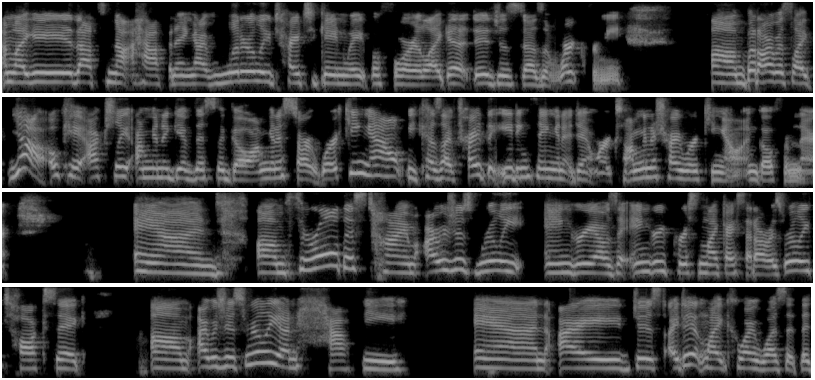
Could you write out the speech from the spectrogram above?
I'm like, eh, that's not happening. I've literally tried to gain weight before. Like it, it just doesn't work for me. Um, but I was like, yeah, okay, actually, I'm going to give this a go. I'm going to start working out because I've tried the eating thing and it didn't work. So I'm going to try working out and go from there. And um, through all this time, I was just really angry. I was an angry person. Like I said, I was really toxic. Um, I was just really unhappy. And I just, I didn't like who I was at the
